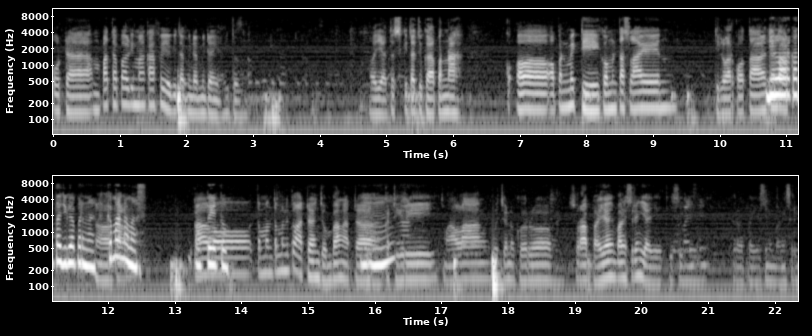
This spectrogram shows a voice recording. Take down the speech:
udah empat apa lima kafe ya kita pindah-pindah ya itu oh ya terus kita juga pernah eh, open mic di komunitas lain di luar kota Di luar kota juga pernah. Nah, Ke mana mas? Waktu itu. teman-teman itu ada yang Jombang ada Mm-mm. Kediri Malang Bojonegoro Surabaya yang paling sering ya, ya di sini Surabaya sini paling sering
